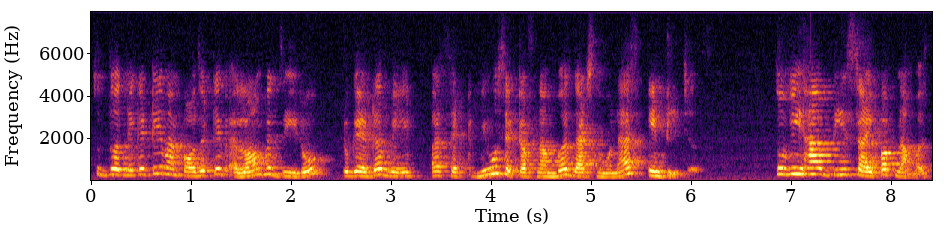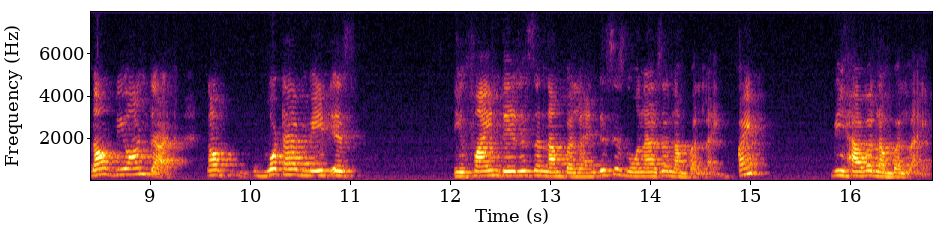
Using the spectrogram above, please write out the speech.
So the negative and positive along with 0 together made a set, new set of numbers that's known as integers. So we have these type of numbers. Now beyond that, now, what I have made is you find there is a number line. This is known as a number line. Fine. We have a number line.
